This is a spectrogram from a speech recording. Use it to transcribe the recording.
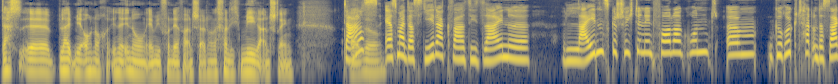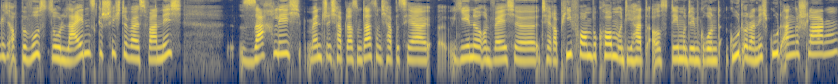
Das äh, bleibt mir auch noch in Erinnerung irgendwie von der Veranstaltung. Das fand ich mega anstrengend. Das also, erstmal, dass jeder quasi seine Leidensgeschichte in den Vordergrund ähm, gerückt hat. Und das sage ich auch bewusst so Leidensgeschichte, weil es war nicht sachlich, Mensch, ich habe das und das und ich habe bisher äh, jene und welche Therapieform bekommen und die hat aus dem und dem Grund gut oder nicht gut angeschlagen,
